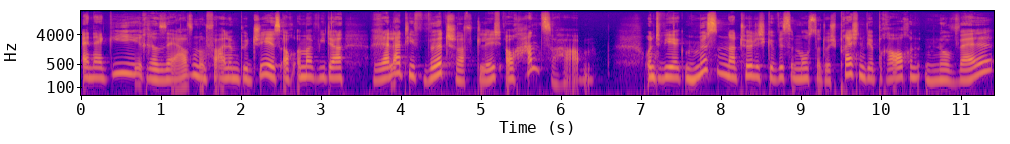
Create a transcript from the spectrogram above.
Energiereserven und vor allem Budgets auch immer wieder relativ wirtschaftlich auch Hand zu haben. Und wir müssen natürlich gewisse Muster durchbrechen. Wir brauchen Novell,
